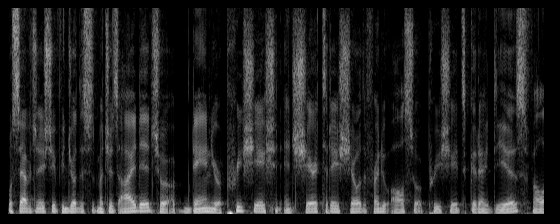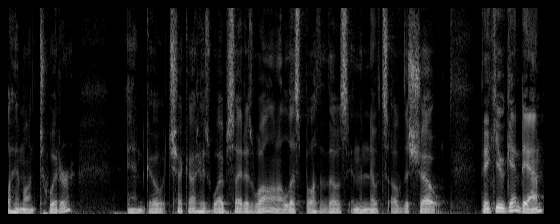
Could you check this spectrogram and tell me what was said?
Well, Savage Nation, if you enjoyed this as much as I did, show Dan your appreciation and share today's show. The friend who also appreciates good ideas, follow him on Twitter and go check out his website as well. And I'll list both of those in the notes of the show. Thank you again, Dan.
